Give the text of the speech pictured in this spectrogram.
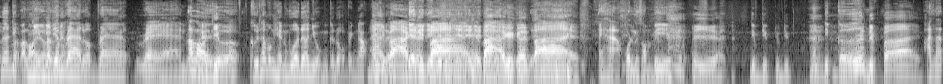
เนื้อดิบอร่อยมีเหรมีอเดียมแรหรือว่าแบรแรนแบอบร่อยเนื้อดิบเหอะ อะคือถ้ามึงเห็นวัวเดินอยู่มึงกระโดดไปงับได้ไอ้เลยบ้าเดี๋ยวเกินเดี๋ไปยวเดี๋ยวเดี๋ยวเดี๋ยวไอ้บ้าเดี๋ยว เกินไปไอหาคนหรือซอมบี้ ไอ้เหี้ยดิบดิบดิบดิบ มันดิบเกินดิบไป อันนั้น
